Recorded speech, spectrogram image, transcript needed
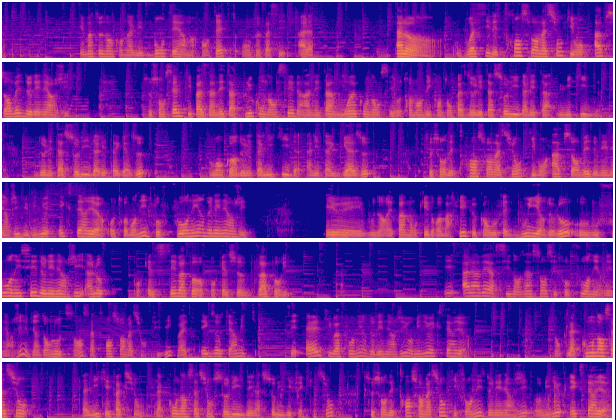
Et maintenant qu'on a les bons termes en tête, on peut passer à la... Alors, voici les transformations qui vont absorber de l'énergie. Ce sont celles qui passent d'un état plus condensé vers un état moins condensé. Autrement dit, quand on passe de l'état solide à l'état liquide, de l'état solide à l'état gazeux, ou encore de l'état liquide à l'état gazeux, ce sont des transformations qui vont absorber de l'énergie du milieu extérieur. Autrement dit, il faut fournir de l'énergie. Et vous n'aurez pas manqué de remarquer que quand vous faites bouillir de l'eau, vous fournissez de l'énergie à l'eau pour qu'elle s'évapore, pour qu'elle se vaporise. Et à l'inverse, si dans un sens il faut fournir de l'énergie, et eh bien dans l'autre sens, la transformation physique va être exothermique. C'est elle qui va fournir de l'énergie au milieu extérieur. Donc la condensation, la liquéfaction, la condensation solide et la solidification ce sont des transformations qui fournissent de l'énergie au milieu extérieur.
